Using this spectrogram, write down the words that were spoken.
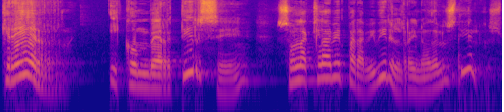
Creer y convertirse son la clave para vivir el reino de los cielos.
